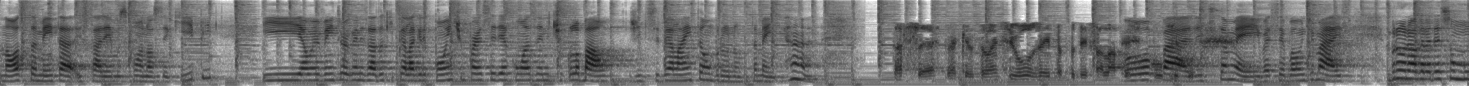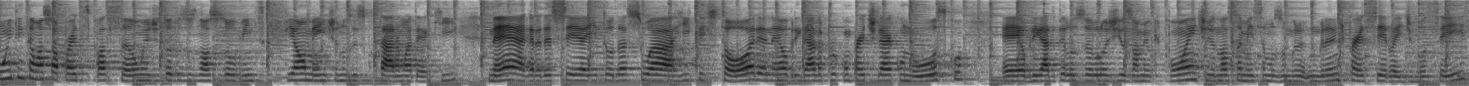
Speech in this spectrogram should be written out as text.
nós também tá, estaremos com a nossa equipe. E é um evento organizado aqui pela AgriPoint em parceria com a Zenit Global. A gente se vê lá então, Bruno, também. Tá certo, Raquel. Estou ansioso aí para poder falar para Opa, a gente também, vai ser bom demais. Bruno, eu agradeço muito então a sua participação e de todos os nossos ouvintes que fielmente nos escutaram até aqui, né? Agradecer aí toda a sua rica história, né? Obrigada por compartilhar conosco. É, obrigado pelos elogios ao Milk Point. Nós também somos um, um grande parceiro aí de vocês.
